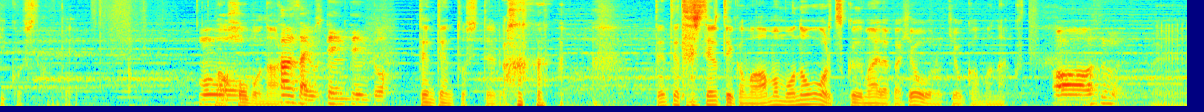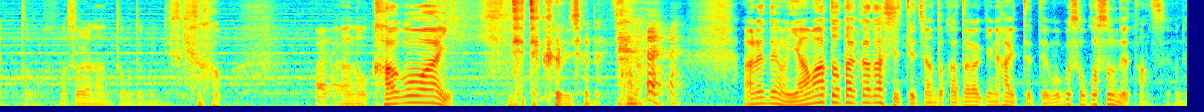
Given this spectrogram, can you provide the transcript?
引っ越したんで。もう、まあほぼ奈良関西を転々と。転々としてる。転々としてるっていうか、まあ、あんま物心つく前だから兵庫の記憶あんまなくて。ああそうなんでえーっと、まあ、それは何ともでもいいんですけど。すはいはい。あの、かごあい出てくるじゃないですか。あれでも、大和高田市ってちゃんと肩書きに入ってて、僕そこ住んでたんですよね。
